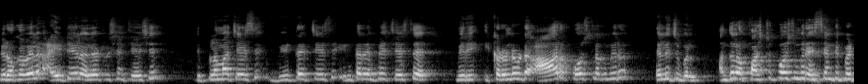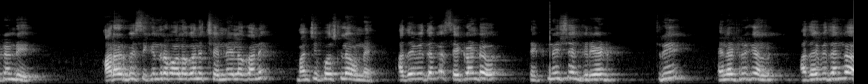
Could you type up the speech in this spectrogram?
మీరు ఒకవేళ ఐటీఐలో ఎలక్ట్రీషియన్ చేసి డిప్లొమా చేసి బీటెక్ చేసి ఇంటర్ ఎంపీ చేస్తే మీరు ఇక్కడ ఉన్నటువంటి ఆరు పోస్టులకు మీరు ఎలిజిబుల్ అందులో ఫస్ట్ పోస్ట్ మీరు ఎస్ఎన్టీ పెట్టండి. ఆర్ఆర్బీ సికింద్రాబాద్లో కానీ చెన్నైలో కానీ మంచి పోస్టులే ఉన్నాయి. అదేవిధంగా second technician grade three electrical అదేవిధంగా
